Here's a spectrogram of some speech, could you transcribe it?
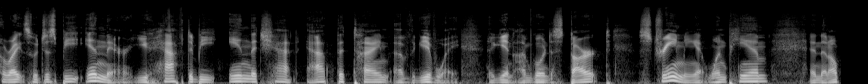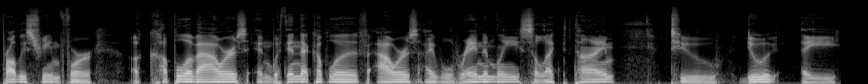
All right, so just be in there. You have to be in the chat at the time of the giveaway. Again, I'm going to start streaming at 1 p.m., and then I'll probably stream for a couple of hours. And within that couple of hours, I will randomly select a time to do a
